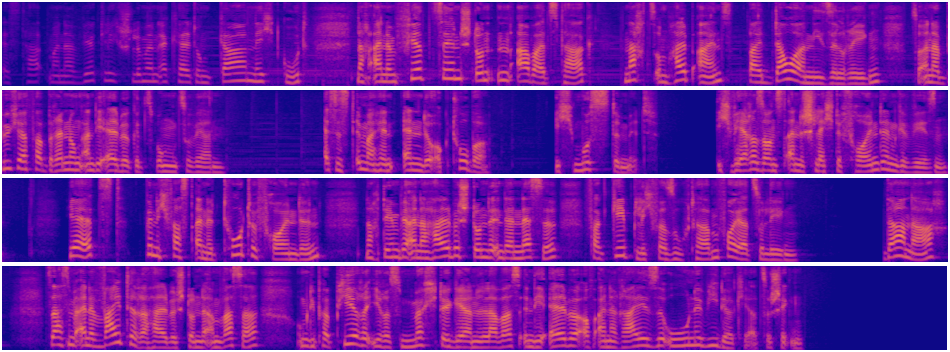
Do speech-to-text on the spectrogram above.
Es tat meiner wirklich schlimmen Erkältung gar nicht gut, nach einem 14 Stunden Arbeitstag nachts um halb eins bei Dauernieselregen zu einer Bücherverbrennung an die Elbe gezwungen zu werden. Es ist immerhin Ende Oktober. Ich musste mit. Ich wäre sonst eine schlechte Freundin gewesen. Jetzt bin ich fast eine tote Freundin, nachdem wir eine halbe Stunde in der Nässe vergeblich versucht haben, Feuer zu legen. Danach saßen wir eine weitere halbe Stunde am Wasser, um die Papiere ihres Möchtegern-Lovers in die Elbe auf eine Reise ohne Wiederkehr zu schicken.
